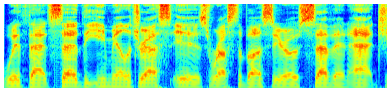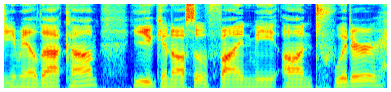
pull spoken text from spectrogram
With that said, the email address is rustthebus07 at gmail.com. You can also find me on Twitter,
